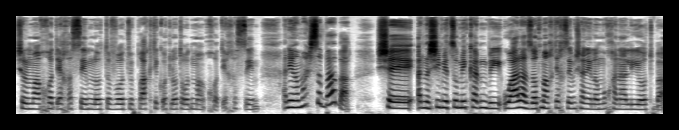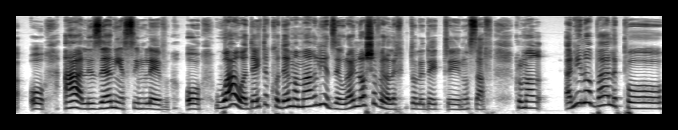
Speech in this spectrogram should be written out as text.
של מערכות יחסים לא טובות ופרקטיקות לא טובות במערכות יחסים. אני ממש סבבה שאנשים יצאו מכאן בי, וואלה, זאת מערכת יחסים שאני לא מוכנה להיות בה, או אה, לזה אני אשים לב, או וואו, הדייט הקודם אמר לי את זה, אולי לא שווה ללכת איתו לדייט אה, נוסף. כלומר, אני לא באה לפה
